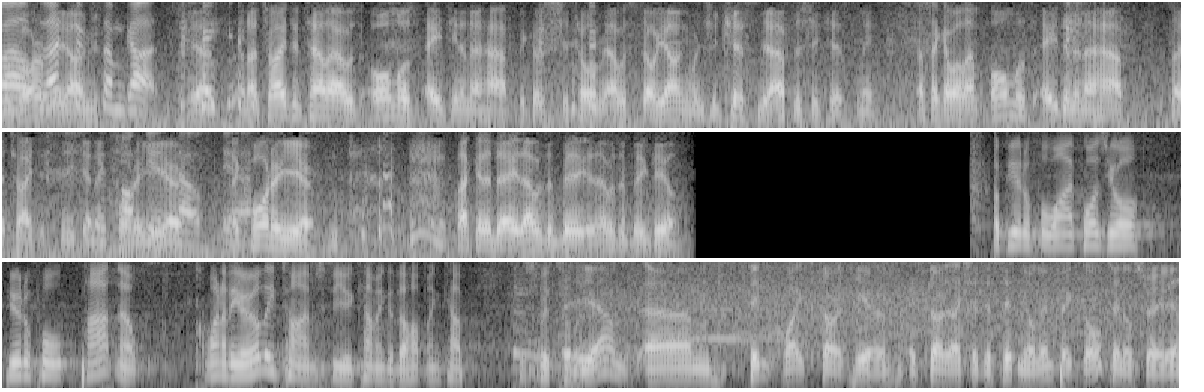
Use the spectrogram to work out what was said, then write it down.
I as was well, so that young. took some guts. yes, and I tried to tell her I was almost 18 and a half because she told me I was so young when she kissed me after she kissed me. I was like, well, I'm almost 18 and a half. So I tried to sneak in a It's quarter year. help, yeah. A quarter year. Back in the day, that was a big that was a big deal. Your beautiful wife was your beautiful partner. One of the early times for you coming to the Hopman Cup for Switzerland. Yeah, um, didn't quite start here. It started actually at the Sydney Olympics, also in Australia,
